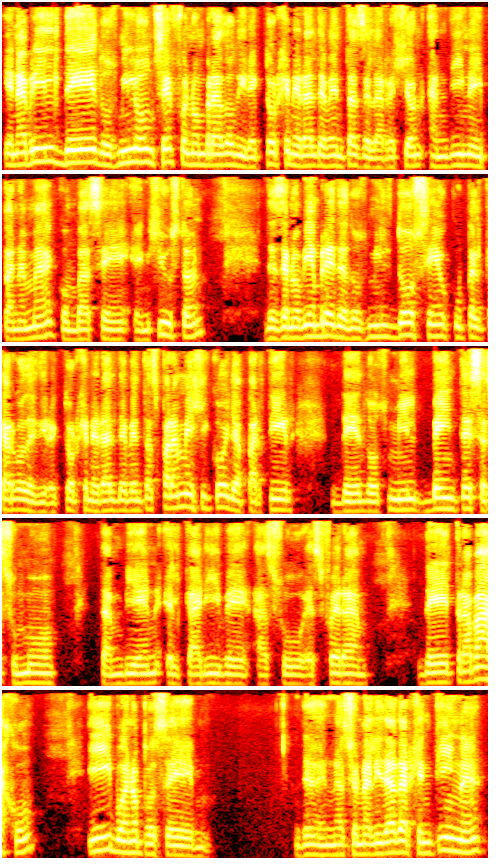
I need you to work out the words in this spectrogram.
En abril de 2011 fue nombrado director general de ventas de la región andina y Panamá, con base en Houston. Desde noviembre de 2012 ocupa el cargo de director general de ventas para México y a partir de 2020 se sumó también el Caribe a su esfera de trabajo. Y bueno, pues eh, de nacionalidad argentina,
